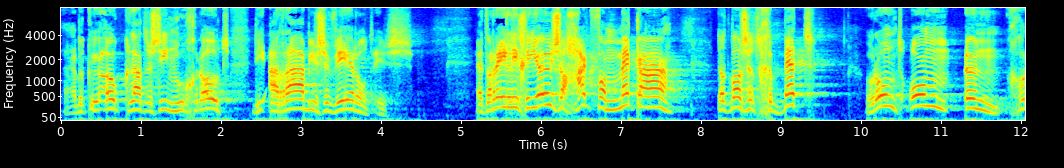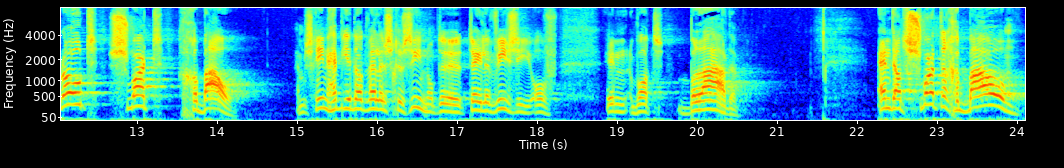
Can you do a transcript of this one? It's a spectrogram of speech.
Daar heb ik u ook laten zien hoe groot die Arabische wereld is. Het religieuze hart van Mekka, dat was het gebed rondom een groot zwart gebouw. En misschien heb je dat wel eens gezien op de televisie of in wat bladen. En dat zwarte gebouw,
